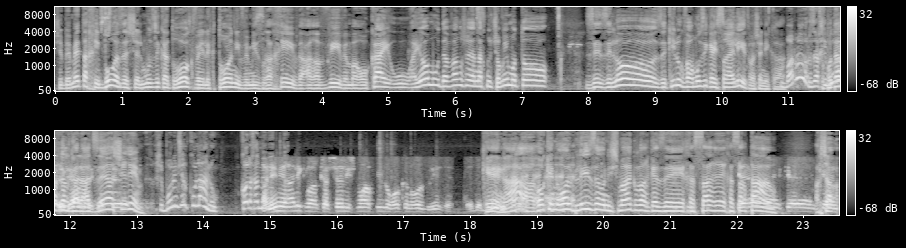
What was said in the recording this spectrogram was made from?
שבאמת החיבור הזה של מוזיקת רוק ואלקטרוני ומזרחי וערבי ומרוקאי, הוא היום הוא דבר שאנחנו שומעים אותו, זה, זה לא, זה כאילו כבר מוזיקה ישראלית, מה שנקרא. ברור, זה אתה פותח החיבורים. גלגלצ, זה לגמרי, השירים. חיבורים של כולנו. כל אחד אני מביא... נראה לי כבר קשה לשמוע אפילו רוקנרול בלי זה. כן, אה? הרוקנרול בלי זה הוא נשמע כבר כזה חסר, חסר כן, טעם. כן, כן,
